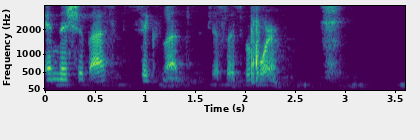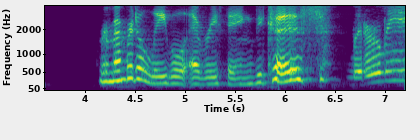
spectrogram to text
and this should last six months, just as before. Remember to label everything because Literally,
